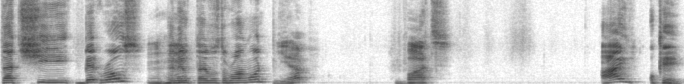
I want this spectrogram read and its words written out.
that she bit Rose, Mhm. and it, that was the wrong one. Yep. But I okay.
